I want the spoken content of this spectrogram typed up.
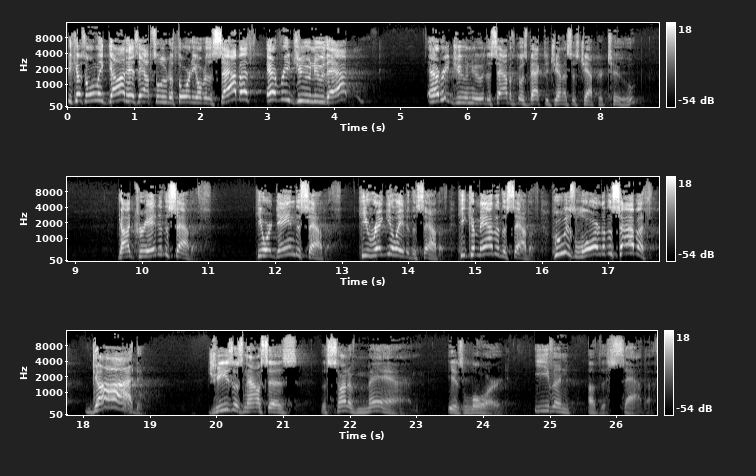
Because only God has absolute authority over the Sabbath. Every Jew knew that. Every Jew knew the Sabbath goes back to Genesis chapter 2. God created the Sabbath, He ordained the Sabbath, He regulated the Sabbath, He commanded the Sabbath. Who is Lord of the Sabbath? God. Jesus now says, The Son of Man is Lord, even of the Sabbath.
